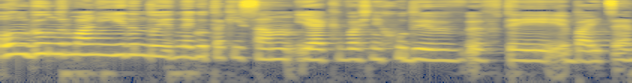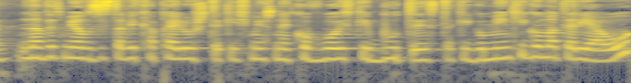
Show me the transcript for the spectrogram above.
on był normalnie jeden do jednego taki sam, jak właśnie chudy w, w, tej bajce. Nawet miał w zestawie kapelusz takie śmieszne kowbojskie buty z takiego miękkiego materiału,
